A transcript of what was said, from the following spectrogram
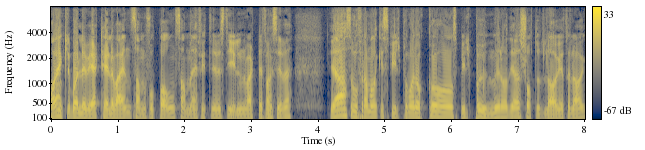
har egentlig bare levert hele veien. Samme fotballen, samme effektive stilen, vært defensive. Ja, så hvorfor har man ikke spilt på Marokko og spilt på under, og de har slått ut lag etter lag?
